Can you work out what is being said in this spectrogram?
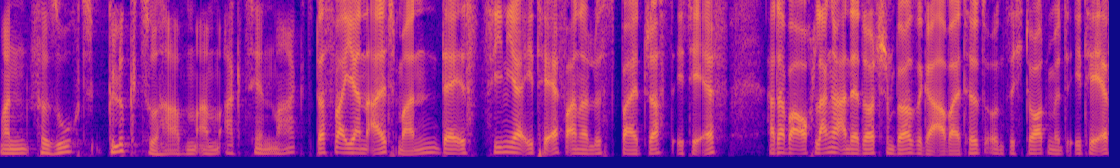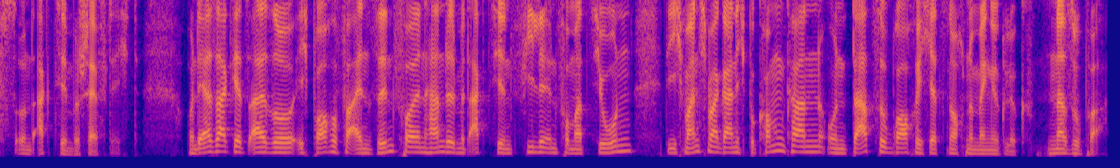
man versucht Glück zu haben am Aktienmarkt. Das war Jan Altmann, der ist Senior ETF-Analyst bei Just ETF, hat aber auch lange an der deutschen Börse gearbeitet und sich dort mit ETFs und Aktien beschäftigt. Und er sagt jetzt also, ich brauche für einen sinnvollen Handel mit Aktien viele Informationen, die ich manchmal gar nicht bekommen kann und dazu brauche ich jetzt noch eine Menge Glück. Na super.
